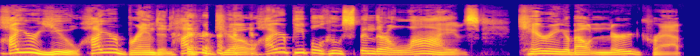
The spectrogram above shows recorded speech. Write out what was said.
Hire you, hire Brandon, hire Joe, hire people who spend their lives caring about nerd crap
